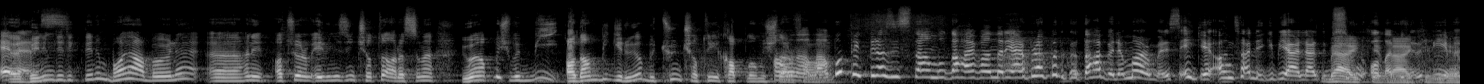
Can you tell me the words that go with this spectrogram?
Evet. Ee, benim dediklerim baya böyle e, hani atıyorum evinizin çatı arasına yuva yapmış ve bir adam bir giriyor bütün çatıyı kaplamışlar Aman falan. Allah'ım. Bu pek biraz İstanbul'da hayvanlara yer bırakmadık da daha böyle Marmaris, Ege, Antalya gibi yerlerde bir Belki, sorun olabilir belki, değil mi?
